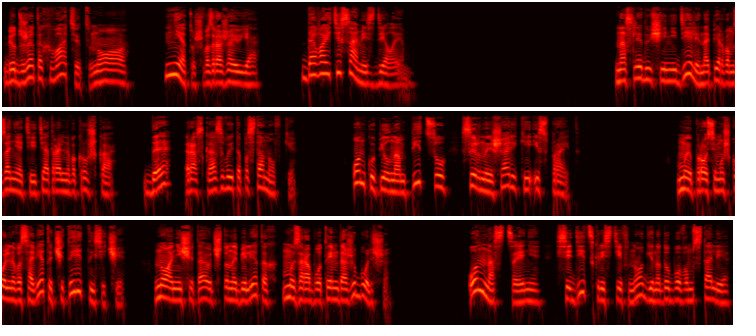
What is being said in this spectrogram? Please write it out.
«Бюджета хватит, но...» «Нет уж», — возражаю я. «Давайте сами сделаем». На следующей неделе на первом занятии театрального кружка Д рассказывает о постановке. Он купил нам пиццу, сырные шарики и спрайт. Мы просим у школьного совета 4 тысячи, но они считают, что на билетах мы заработаем даже больше. Он на сцене, сидит, скрестив ноги на дубовом столе,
